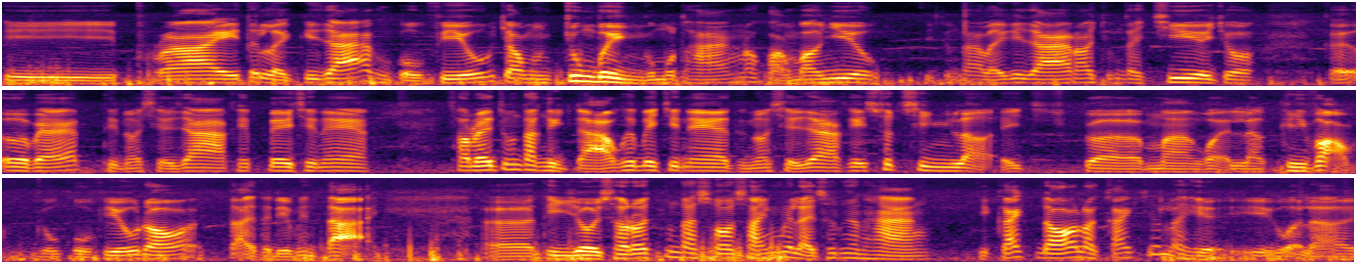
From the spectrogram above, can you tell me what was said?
thì price tức là cái giá của cổ phiếu trong trung bình của một tháng nó khoảng bao nhiêu chúng ta lấy cái giá đó chúng ta chia cho cái EPS thì nó sẽ ra cái P trên E. Sau đấy chúng ta nghịch đảo cái P trên E thì nó sẽ ra cái xuất sinh lợi ờ, mà gọi là kỳ vọng của cổ phiếu đó tại thời điểm hiện tại. À, thì rồi sau đó chúng ta so sánh với lãi suất ngân hàng thì cách đó là cách rất là hiệu, gọi là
